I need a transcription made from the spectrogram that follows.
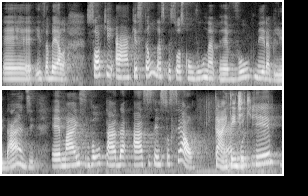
é, Isabela. Só que a questão das pessoas com é, vulnerabilidade é mais voltada à assistência social. Tá, né? entendi. Porque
